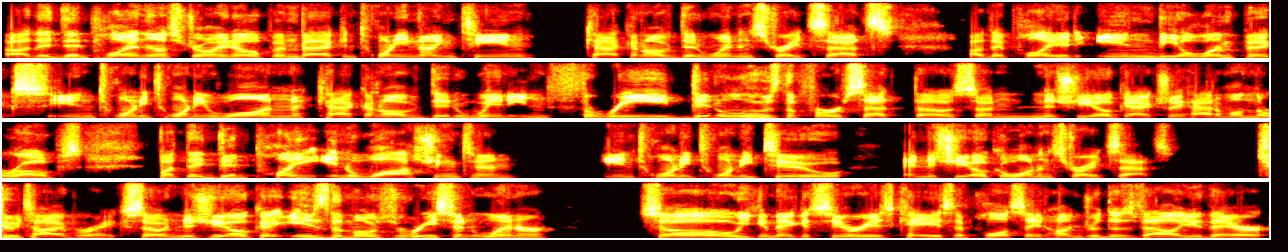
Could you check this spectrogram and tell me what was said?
Uh, they did play in the Australian Open back in 2019. Khachanov did win in straight sets. Uh, they played in the Olympics in 2021. Khachanov did win in three. Did lose the first set though, so Nishioka actually had him on the ropes. But they did play in Washington in 2022, and Nishioka won in straight sets, two tie breaks. So Nishioka is the most recent winner. So you can make a serious case at plus 800. There's value there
